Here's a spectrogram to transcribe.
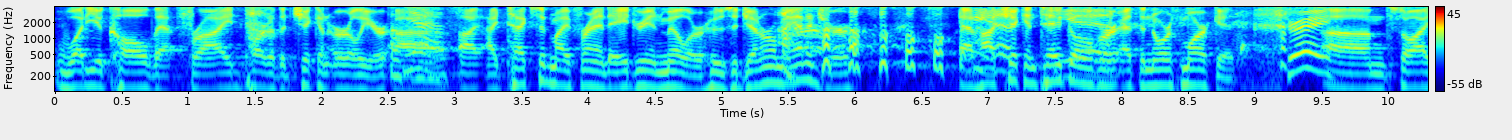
what do you call that fried part of the chicken earlier, oh, yes. I, I, texted my friend Adrian Miller, who's a general manager at Hot yes, Chicken Takeover at the North Market. Dre. Um, so I,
